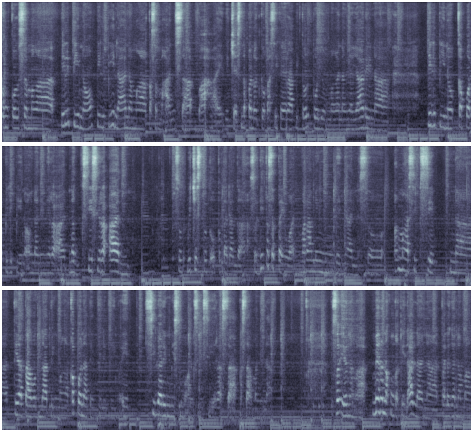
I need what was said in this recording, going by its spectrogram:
tungkol sa mga Pilipino, Pilipina na mga kasamahan sa bahay. Which is napanood ko kasi kay Rapi Tulpo yung mga nangyayari na Pilipino, kapwa Pilipino ang naniniraan, nagsisiraan. So, which is totoo po talaga. So, dito sa Taiwan, maraming ganyan. So, ang mga sip-sip na tinatawag nating mga kapwa nating Pilipino, eh, sila rin mismo ang sisira sa kasama nila. So, yun na nga. Meron akong kakilala na talaga namang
